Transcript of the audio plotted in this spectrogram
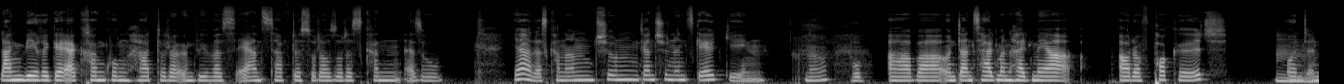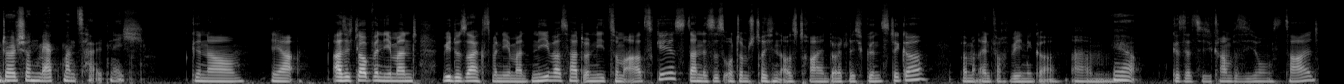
langwierige Erkrankung hat oder irgendwie was Ernsthaftes oder so, das kann, also ja, das kann dann schon ganz schön ins Geld gehen. Ne? Aber, und dann zahlt man halt mehr out of pocket mhm. und in Deutschland merkt man es halt nicht. Genau, ja. Also ich glaube, wenn jemand, wie du sagst, wenn jemand nie was hat und nie zum Arzt geht, dann ist es unterm Strich in Australien deutlich günstiger, weil man einfach weniger ähm, ja. gesetzliche Krankenversicherung zahlt.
